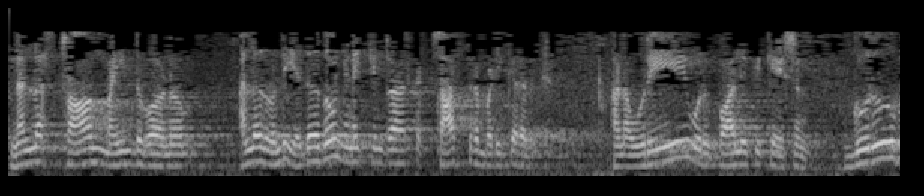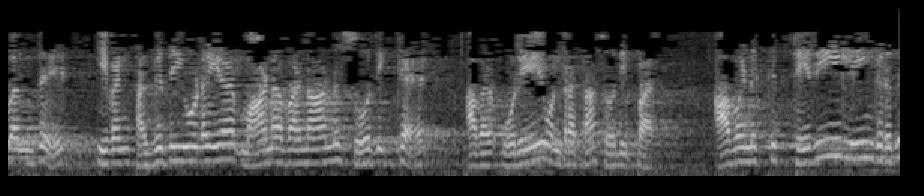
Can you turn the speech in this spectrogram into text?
நல்ல ஸ்ட்ராங் மைண்ட் வேணும். அல்லது வந்து எதோ நினைக்கின்றார்கள். சாஸ்திரம் படிக்கிறதுக்கு ஆனா ஒரே ஒரு குவாலிபிகேஷன் குரு வந்து இவன் தகுதியுடைய மாணவனான்னு சோதிக்க அவர் ஒரே ஒன்றை தான் சோதிப்பார். அவனுக்கு தெரியலங்கிறது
